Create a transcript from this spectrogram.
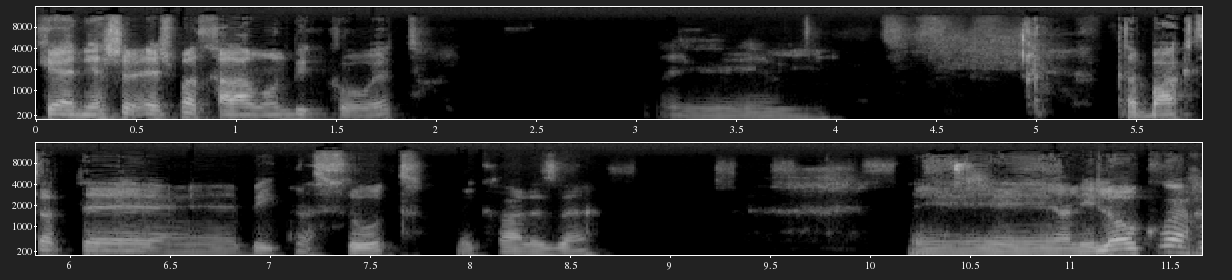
כן, יש, יש בהתחלה המון ביקורת. אתה בא קצת uh, בהתנסות, נקרא לזה. Uh, אני לא כל, כך,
